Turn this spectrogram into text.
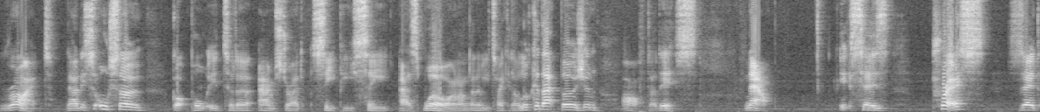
Right. Now this also got ported to the Amstrad CPC as well and I'm going to be taking a look at that version after this. Now it says press Z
